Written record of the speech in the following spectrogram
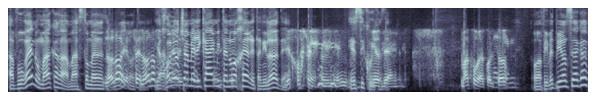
עבורנו, מה קרה? מה זאת אומרת? לא, לא, יפה, לא, לא. יכול להיות שאמריקאים יטענו אחרת, אני לא יודע. יכול להיות. יש סיכוי. מה קורה, הכל טוב? אוהבים את ביונסה אגב?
